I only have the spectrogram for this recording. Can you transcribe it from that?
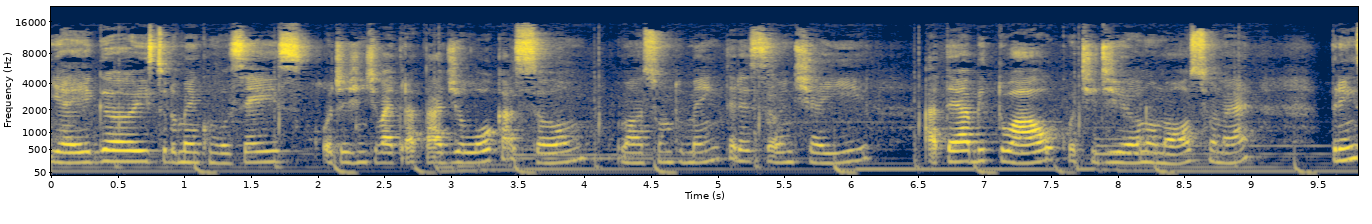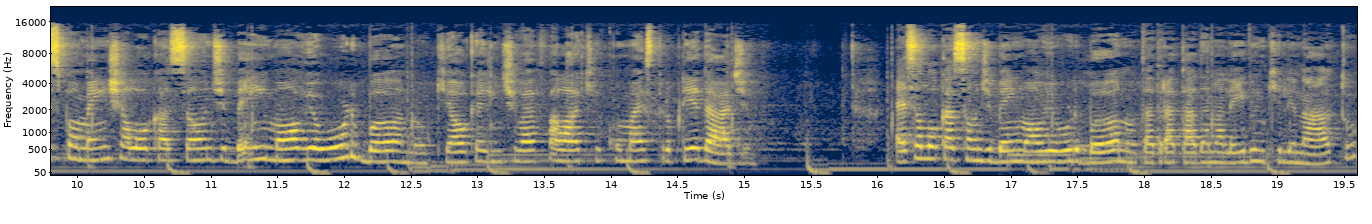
E aí, guys, tudo bem com vocês? Hoje a gente vai tratar de locação, um assunto bem interessante aí, até habitual, cotidiano nosso, né? Principalmente a locação de bem imóvel urbano, que é o que a gente vai falar aqui com mais propriedade. Essa locação de bem imóvel urbano está tratada na Lei do Inquilinato,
